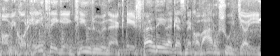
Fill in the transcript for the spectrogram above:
Amikor hétvégén kiürülnek és fellélegeznek a város útjai,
